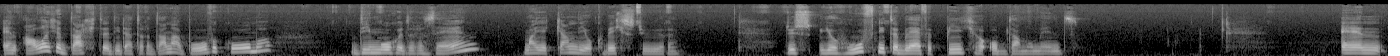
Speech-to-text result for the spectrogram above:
En alle gedachten die dat er dan naar boven komen, die mogen er zijn, maar je kan die ook wegsturen. Dus je hoeft niet te blijven piekeren op dat moment. En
